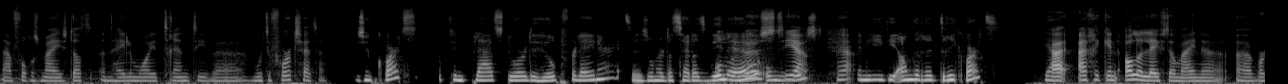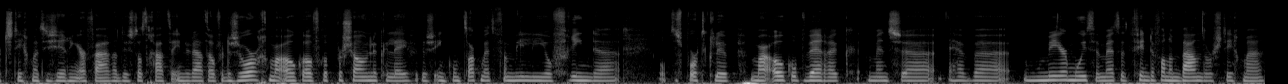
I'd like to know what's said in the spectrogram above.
nou, volgens mij is dat een hele mooie trend die we moeten voortzetten. Dus een kwart vindt plaats door de hulpverlener, eh, zonder dat zij dat willen, onbewust, onbewust. Ja, ja. En die, die andere driekwart? Ja, eigenlijk in alle leefdomeinen uh, wordt stigmatisering ervaren. Dus dat gaat inderdaad over de zorg, maar ook over het persoonlijke leven. Dus in contact met familie of vrienden, op de sportclub, maar ook op werk. Mensen hebben meer moeite met het vinden van een baan door stigma,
